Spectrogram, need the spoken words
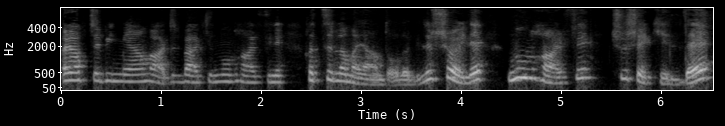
Arapça bilmeyen vardır. Belki nun harfini hatırlamayan da olabilir. Şöyle nun harfi şu şekilde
